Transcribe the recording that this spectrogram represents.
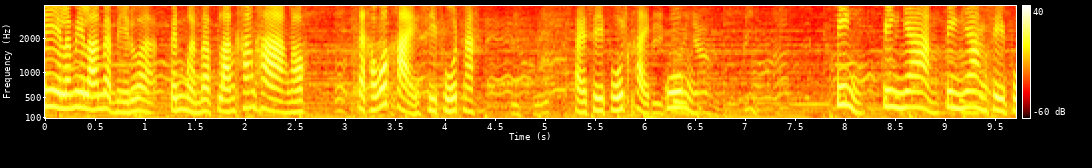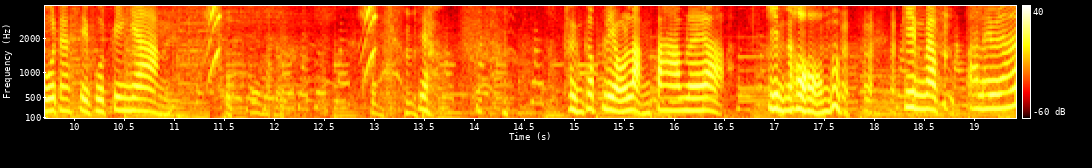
นี่แล้วมีร้านแบบนี้ด้วย เป็นเหมือนแบบร้านข้างทางเนาะแต่เขาก็ขายซีฟู้ดนะขายซีฟู้ดขายกุ้งปิ้งปิ้งปิ้งย่าง ปิ้งย่างซีฟู้ดนะซีฟู้ดปิ้งย่าง เดี๋ยวถึงกับเหลียวหลังตามเลยอะกลิ่นหอมกลิ่นแบบอะไรนะ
